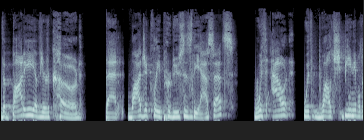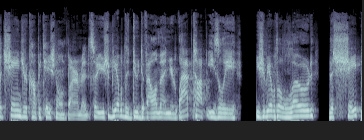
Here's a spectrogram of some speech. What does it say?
the body of your code that logically produces the assets without with while being able to change your computational environment. So you should be able to do development in your laptop easily. You should be able to load the shape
